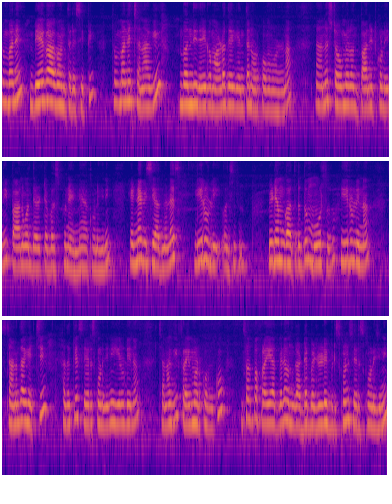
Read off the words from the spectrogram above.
ತುಂಬಾ ಬೇಗ ಆಗೋವಂಥ ರೆಸಿಪಿ. ತುಂಬಾ ಚೆನ್ನಾಗಿ ಬಂದಿದೆ. ಈಗ ಮಾಡೋದು ಹೇಗೆ ಅಂತ ನೋಡ್ಕೊಂಬೋಣ ನಾನು ಸ್ಟವ್ ಮೇಲೆ ಒಂದು ಪಾನ್ ಇಟ್ಕೊಂಡಿದ್ದೀನಿ. ಪಾನ್ಗೆ ಒಂದು ಎರಡು ಟೇಬಲ್ ಸ್ಪೂನ್ ಎಣ್ಣೆ ಹಾಕ್ಕೊಂಡಿದ್ದೀನಿ ಎಣ್ಣೆ ಬಿಸಿ ಆದಮೇಲೆ ಈರುಳ್ಳಿ ಒಂದು ಮೀಡಿಯಮ್ ಗಾತ್ರದ್ದು ಮೂರು ಈರುಳ್ಳಿನ ಸಣ್ಣದಾಗಿ ಹೆಚ್ಚಿ ಅದಕ್ಕೆ ಸೇರಿಸ್ಕೊಂಡಿದ್ದೀನಿ. ಈರುಳ್ಳಿನ ಚೆನ್ನಾಗಿ ಫ್ರೈ ಮಾಡ್ಕೋಬೇಕು. ಸ್ವಲ್ಪ ಫ್ರೈ ಆದಮೇಲೆ ಒಂದು ಗಡ್ಡೆ ಬೆಳ್ಳುಳ್ಳಿ ಬಿಡಿಸ್ಕೊಂಡು ಸೇರಿಸ್ಕೊಂಡಿದ್ದೀನಿ.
